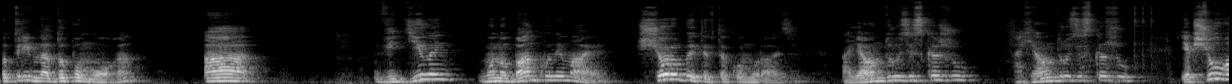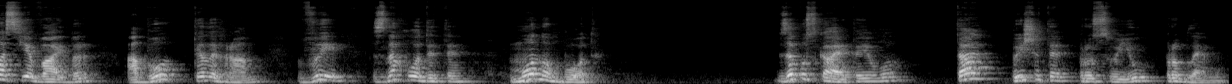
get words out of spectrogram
потрібна допомога, а відділень Монобанку немає? Що робити в такому разі? А я вам, друзі, скажу. А я вам, друзі, скажу. Якщо у вас є Viber або Telegram, ви знаходите монобот, запускаєте його та пишете про свою проблему.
